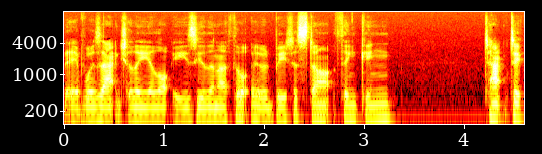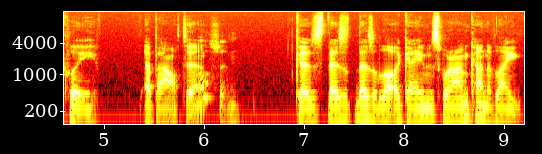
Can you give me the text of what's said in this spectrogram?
it was actually a lot easier than I thought it would be to start thinking tactically about it Awesome. because there's there's a lot of games where I'm kind of like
